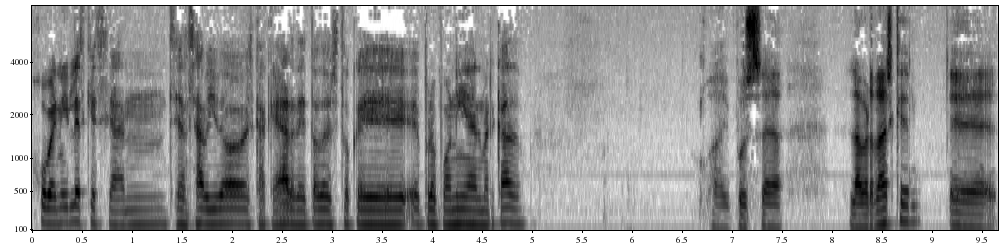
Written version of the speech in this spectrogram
juveniles que se han, se han sabido escaquear de todo esto que eh, proponía el mercado. Guay, pues eh, la verdad es que eh,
